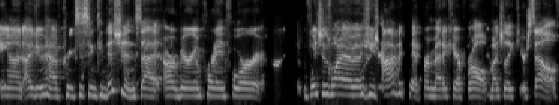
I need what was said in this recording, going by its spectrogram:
and I do have pre-existing conditions that are very important for which is why I'm a huge advocate for Medicare for all, much like yourself.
